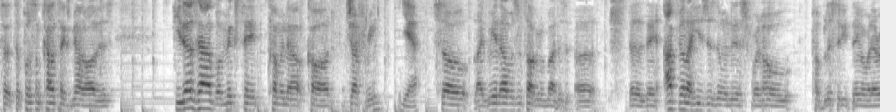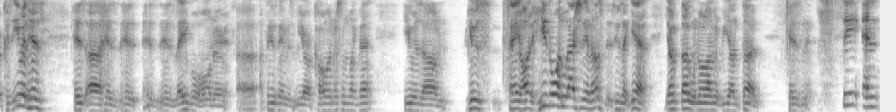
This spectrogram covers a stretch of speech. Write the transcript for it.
to to put some context behind all this. He does have a mixtape coming out called Jeffrey. Yeah. So, like me and Elvis were talking about this uh, the other day. I feel like he's just doing this for the whole publicity thing or whatever. Because even his his uh his his his, his label owner, uh, I think his name is Lyor Cohen or something like that. He was um he was saying all. He's the one who actually announced this. He was like, yeah, Young Thug will no longer be Young Thug. His See, and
